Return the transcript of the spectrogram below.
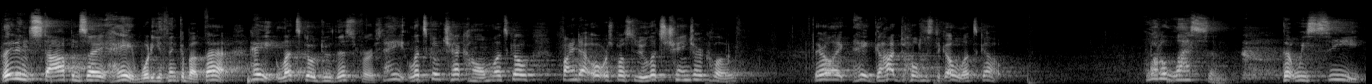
They didn't stop and say, hey, what do you think about that? Hey, let's go do this first. Hey, let's go check home. Let's go find out what we're supposed to do. Let's change our clothes. They're like, hey, God told us to go. Let's go. What a lesson that we see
